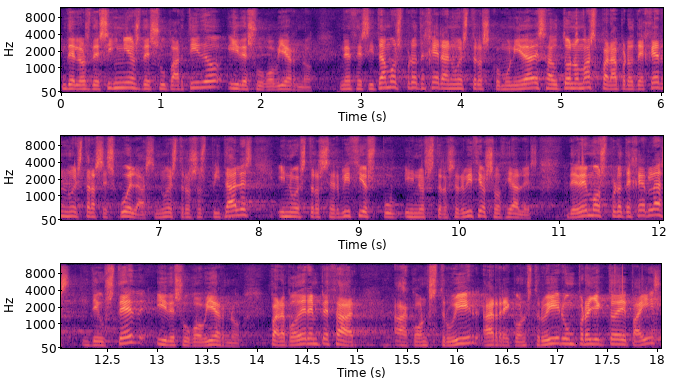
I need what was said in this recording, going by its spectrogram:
de los designios de su partido y de su gobierno. Necesitamos proteger a nuestras comunidades autónomas para proteger nuestras escuelas, nuestros hospitales y nuestros servicios, y nuestros servicios sociales. Debemos protegerlas de usted y de su gobierno para poder empezar a construir, a reconstruir un proyecto de país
